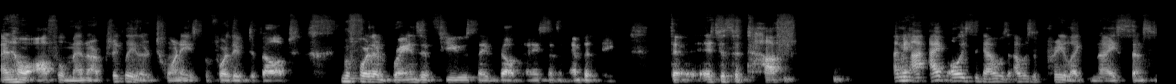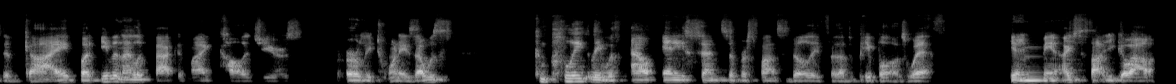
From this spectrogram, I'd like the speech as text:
I know how awful men are, particularly in their twenties, before they've developed, before their brains have fused, they've developed any sense of empathy. It's just a tough. I mean, I, have always think I was I was a pretty like nice, sensitive guy, but even I look back at my college years, early twenties, I was completely without any sense of responsibility for the other people I was with. You know what I mean? I just thought you go out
